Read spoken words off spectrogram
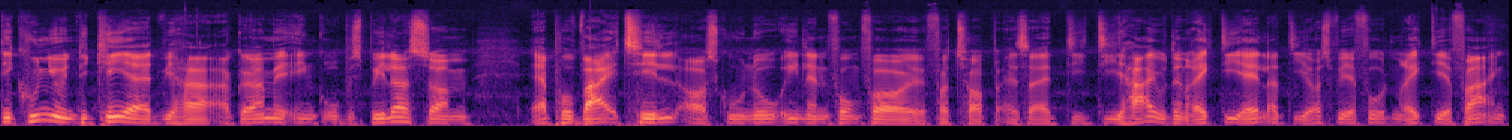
det kunne jo indikere, at vi har at gøre med en gruppe spillere, som er på vej til at skulle nå en eller anden form for, øh, for top. Altså, at de, de har jo den rigtige alder, de er også ved at få den rigtige erfaring.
